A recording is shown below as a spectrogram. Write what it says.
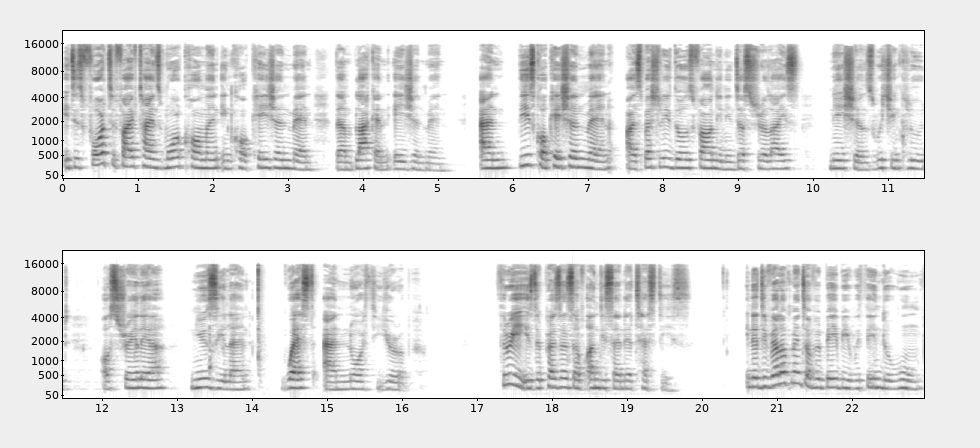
It is four to five times more common in Caucasian men than Black and Asian men. And these Caucasian men are especially those found in industrialized nations, which include Australia, New Zealand, West and North Europe. Three is the presence of undescended testes. In the development of a baby within the womb,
